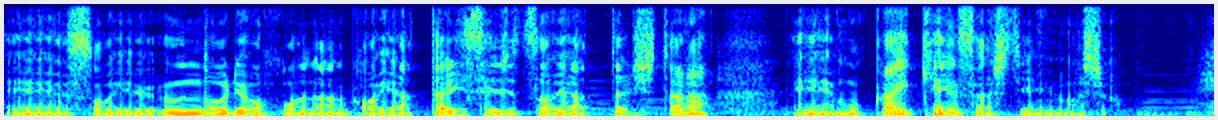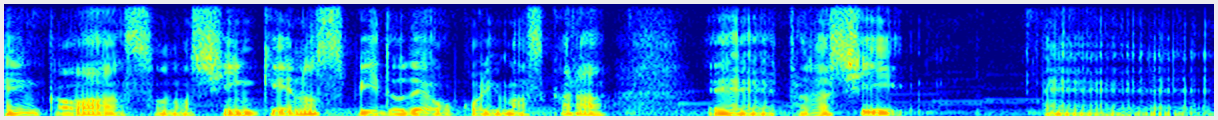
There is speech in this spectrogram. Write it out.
えー、そういう運動療法なんかをやったり施術をやったりしたら、えー、もう一回検査してみましょう。変化はその神経のスピードで起こりますから、えー、正しい、え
